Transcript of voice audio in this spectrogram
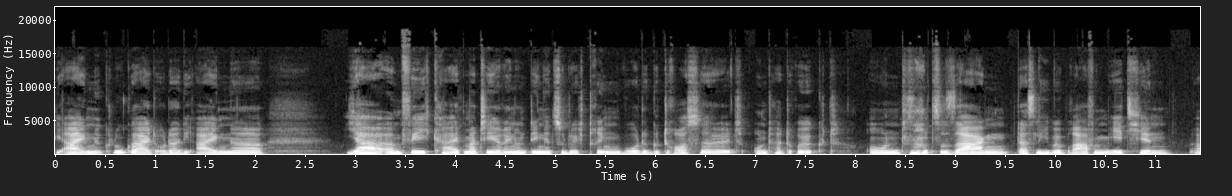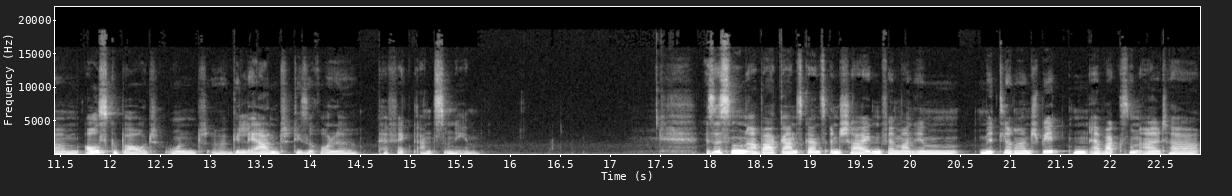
die eigene Klugheit oder die eigene ja, ähm, Fähigkeit, Materien und Dinge zu durchdringen, wurde gedrosselt, unterdrückt und sozusagen das liebe, brave Mädchen ähm, ausgebaut und äh, gelernt, diese Rolle perfekt anzunehmen. Es ist nun aber ganz, ganz entscheidend, wenn man im mittleren, späten Erwachsenenalter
